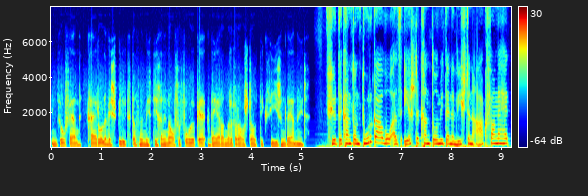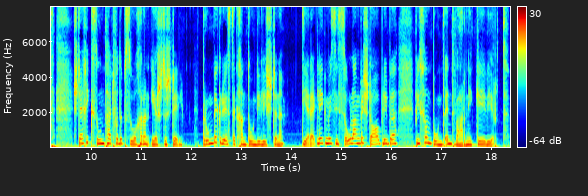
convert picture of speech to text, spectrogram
insofern keine Rolle mehr spielt, dass man müsste nachverfolgen wer an einer Veranstaltung war und wer nicht. Für den Kanton Thurgau, wo als erster Kanton mit diesen Listen angefangen hat, steht die Gesundheit der Besucher an erster Stelle. Darum begrüßt der Kanton die Listen. Die Regelung müsse so lange bestehen bleiben, bis vom Bund Entwarnung gegeben wird.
